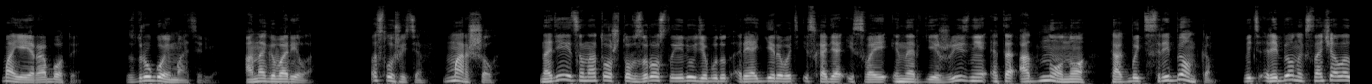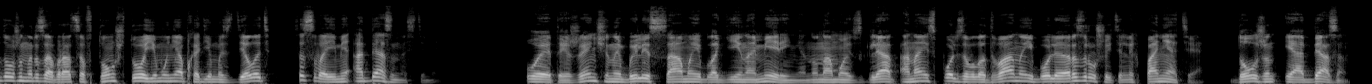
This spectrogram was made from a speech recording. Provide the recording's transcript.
моей работы. С другой матерью. Она говорила, «Послушайте, маршал, надеяться на то, что взрослые люди будут реагировать, исходя из своей энергии жизни, это одно, но как быть с ребенком? Ведь ребенок сначала должен разобраться в том, что ему необходимо сделать со своими обязанностями». У этой женщины были самые благие намерения, но, на мой взгляд, она использовала два наиболее разрушительных понятия – «должен» и «обязан».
